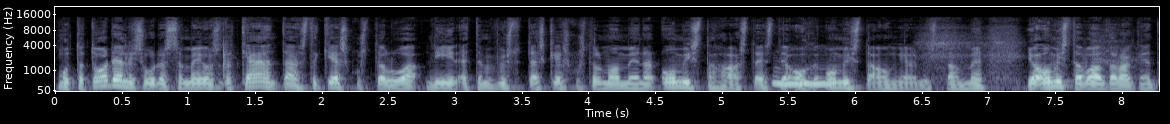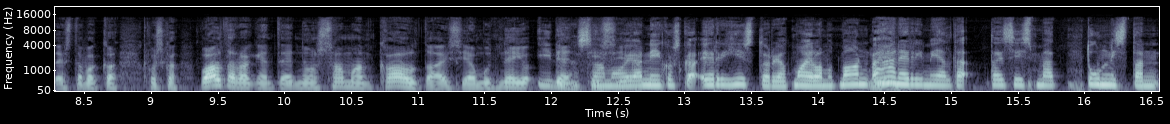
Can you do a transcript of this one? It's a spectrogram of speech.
mutta todellisuudessa me ei osata kääntää sitä keskustelua niin, että me pystyttäisiin keskustelemaan meidän omista haasteista mm. ja omista ongelmistamme ja omista valtarakenteista, vaikka, koska valtarakenteet ne on samankaltaisia, mutta ne ei ole identtisiä. Samoja, niin, koska eri historiat mailla, mutta mä oon niin. vähän eri mieltä, tai siis mä tunnistan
